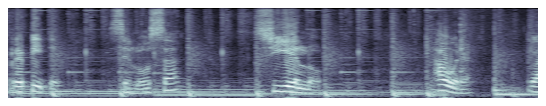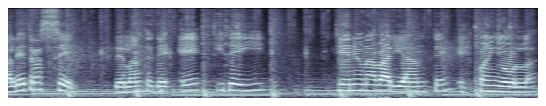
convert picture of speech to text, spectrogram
Repite, celosa, cielo. Ahora, la letra C delante de E y de I tiene una variante española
